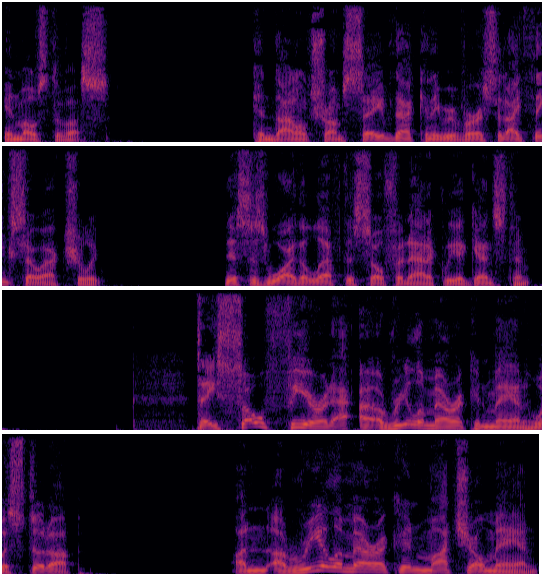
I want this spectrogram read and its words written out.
in most of us. Can Donald Trump save that? Can he reverse it? I think so, actually. This is why the left is so fanatically against him. They so fear an, a real American man who has stood up, a, a real American macho man.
